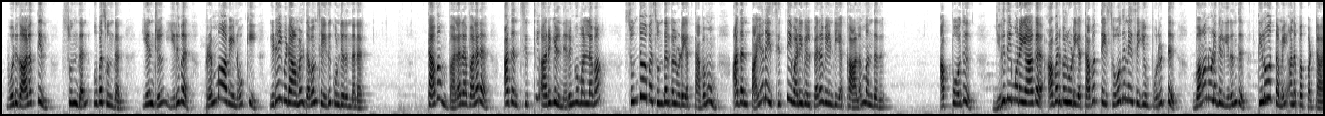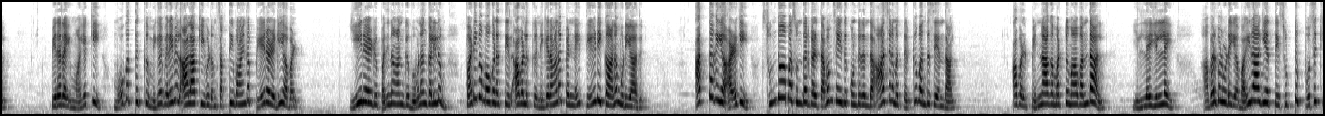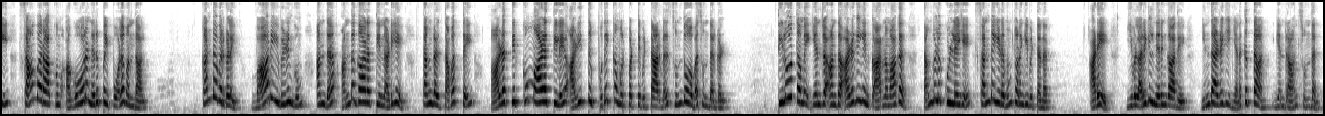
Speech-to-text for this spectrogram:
ஒரு காலத்தில் சுந்தன் உபசுந்தன் என்று இருவர் பிரம்மாவை நோக்கி இடைவிடாமல் தவம் செய்து கொண்டிருந்தனர். தவம் வளர வளர அதன் சித்தி அருகில் நெருங்குமல்லவா? சுந்தோப சுந்தர்களுடைய தவமும் அதன் பயனை சித்தி வடிவில் பெற வேண்டிய காலம் வந்தது. அப்போது இறுதி முறையாக அவர்களுடைய தவத்தை சோதனை செய்யும் பொருட்டு வானுலகில் இருந்து திலோத்தமை அனுப்பப்பட்டாள். பிறரை மயக்கி மோகத்துக்கு மிக விரைவில் ஆளாக்கிவிடும் சக்தி வாய்ந்த பேரழகி அவள். ஈரேழு பதினான்கு புவனங்களிலும் வடிவ மோகனத்தில் அவளுக்கு நிகரான பெண்ணை தேடி காண முடியாது. அத்தகைய அழகி சுந்தோப சுந்தர்கள் தவம் செய்து கொண்டிருந்த ஆசிரமத்திற்கு வந்து சேர்ந்தாள். அவள் பெண்ணாக மட்டுமா வந்தாள்? இல்லை இல்லை. அவர்களுடைய வைராகியத்தை சுட்டு பொசுக்கி சாம்பராக்கும் அகோர நெருப்பைப் போல வந்தாள். கண்டவர்களை வாரி விழுங்கும் அந்த அந்தகாரத்தின் அடியே தங்கள் தவத்தை ஆழத்திற்கும் ஆழத்திலே அழித்து புதைக்க முற்பட்டு விட்டார்கள் சுந்தோப சுந்தர்கள். திலோத்தமை என்ற அந்த அழகியின் காரணமாக தங்களுக்குள்ளேயே சண்டையிடவும் தொடங்கிவிட்டனர். அடே இவள் அருகில் நெருங்காதே இந்த அழகி எனக்குத்தான் என்றான் சுந்தன்.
